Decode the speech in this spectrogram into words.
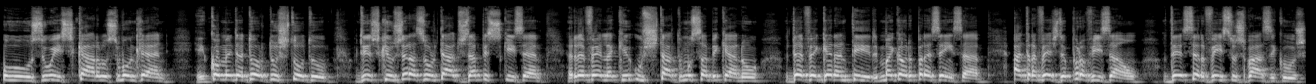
O juiz Carlos Mondlane, comendador do estudo, diz que os resultados da pesquisa revelam que o Estado moçambicano deve garantir maior presença através da provisão de serviços básicos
